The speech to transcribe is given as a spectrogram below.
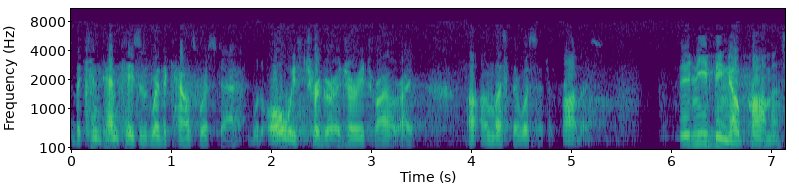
the contempt cases where the counts were stacked would always trigger a jury trial, right? Uh, unless there was such a promise. There need be no promise.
